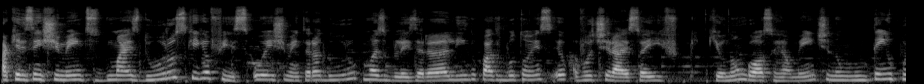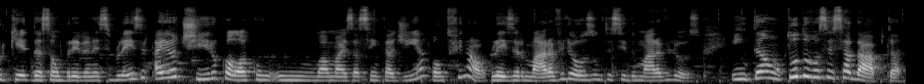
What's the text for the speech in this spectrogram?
aqueles enchimentos mais duros. O que, que eu fiz? O enchimento era duro, mas o blazer era lindo, quatro botões. Eu vou tirar isso aí que eu não gosto realmente, não, não tenho porquê dessa ombreira nesse blazer. Aí eu tiro, coloco um, uma mais assentadinha, ponto final. Blazer maravilhoso, um tecido maravilhoso. Então, tudo você se adapta,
